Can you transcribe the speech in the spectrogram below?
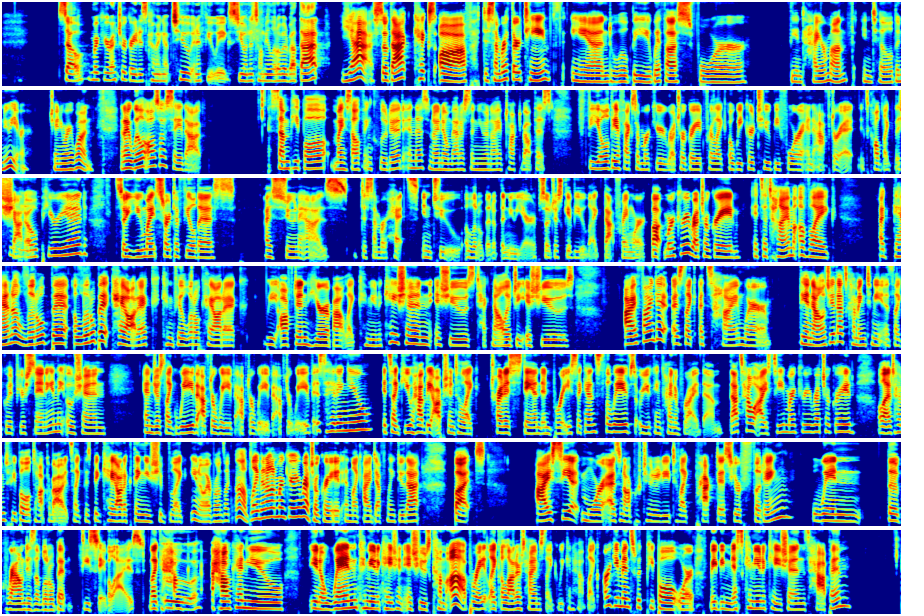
So Mercury retrograde is coming up too in a few weeks. Do you want to tell me a little bit about that? Yeah, so that kicks off December 13th and will be with us for the entire month until the new year, January 1. And I will also say that some people, myself included in this, and I know Madison, you and I have talked about this, feel the effects of Mercury retrograde for like a week or two before and after it. It's called like the mm-hmm. shadow period. So you might start to feel this as soon as December hits into a little bit of the new year. So just give you like that framework. But Mercury retrograde, it's a time of like again a little bit a little bit chaotic, can feel a little chaotic. We often hear about like communication issues, technology issues. I find it as like a time where the analogy that's coming to me is like if you're standing in the ocean and just like wave after wave after wave after wave is hitting you, it's like you have the option to like try to stand and brace against the waves or you can kind of ride them. That's how I see Mercury retrograde. A lot of times people talk about it's like this big chaotic thing you should like, you know, everyone's like, "Oh, blame it on Mercury retrograde." And like I definitely do that. But I see it more as an opportunity to like practice your footing when the ground is a little bit destabilized. Like how Ooh. how can you you know, when communication issues come up, right? Like a lot of times, like we can have like arguments with people or maybe miscommunications happen.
